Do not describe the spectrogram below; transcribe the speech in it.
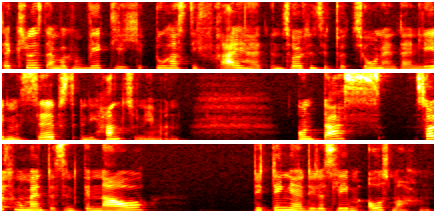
der Clou ist einfach wirklich, du hast die Freiheit, in solchen Situationen dein Leben selbst in die Hand zu nehmen. Und das, solche Momente sind genau die Dinge, die das Leben ausmachen.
